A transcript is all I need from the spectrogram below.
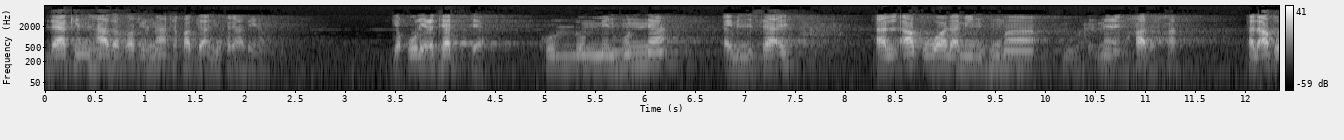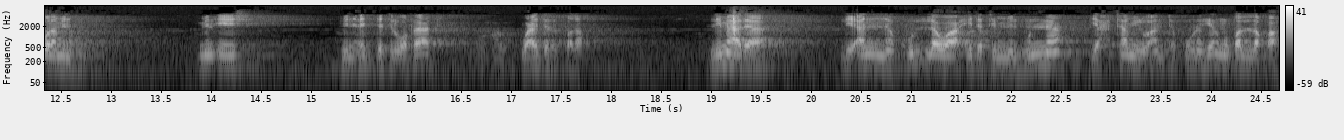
لكن هذا الرجل مات قبل أن يقرع بينهما. يقول اعتد. كل منهن أي من نسائه الأطول منهما. من خالد خالد. الأطول منهم. من إيش؟ من عدة الوفاة وعدة الطلاق. لماذا؟ لأن كل واحدة منهن يحتمل أن تكون هي المطلقة.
